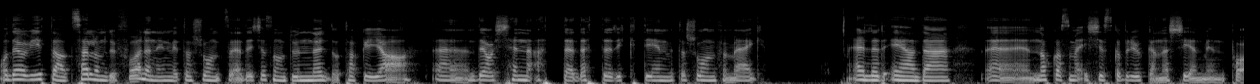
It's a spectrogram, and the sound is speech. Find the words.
og det å vite at selv om du får en invitasjon, så er det ikke sånn at du er nødt å takke ja. Eh, det å kjenne etter dette er riktig invitasjon for meg. Eller er det eh, noe som jeg ikke skal bruke energien min på?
